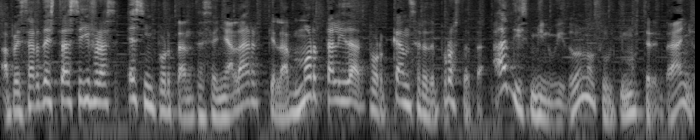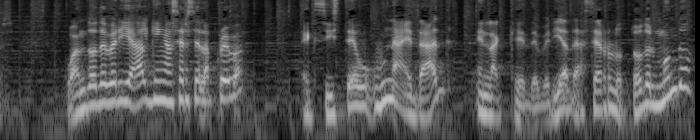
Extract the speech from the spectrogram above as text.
A pesar de estas cifras, es importante señalar que la mortalidad por cáncer de próstata ha disminuido en los últimos 30 años. ¿Cuándo debería alguien hacerse la prueba? ¿Existe una edad en la que debería de hacerlo todo el mundo?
